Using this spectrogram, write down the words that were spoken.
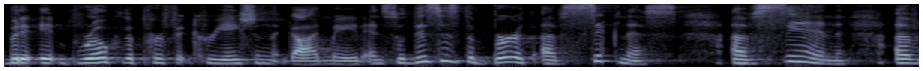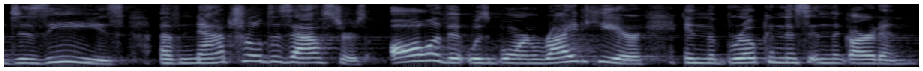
but it, broke the perfect creation that God made. And so, this is the birth of sickness, of sin, of disease, of natural disasters. All of it was born right here in the brokenness in the garden.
